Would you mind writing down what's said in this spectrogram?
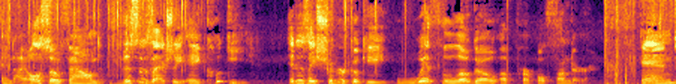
And I also found this is actually a cookie. It is a sugar cookie with the logo of Purple Thunder. And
